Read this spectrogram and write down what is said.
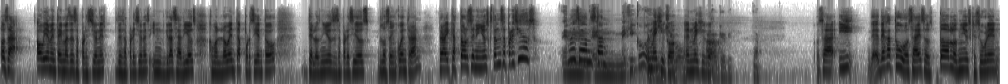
O sea, obviamente hay más desapariciones, desapariciones y gracias a Dios, como el 90% de los niños desaparecidos los encuentran, pero hay 14 niños que están desaparecidos. No sé dónde están. ¿En México? En México, en México. Ah, ok, ok. Ya. O sea, y deja tú, o sea, esos, todos los niños que sufren,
